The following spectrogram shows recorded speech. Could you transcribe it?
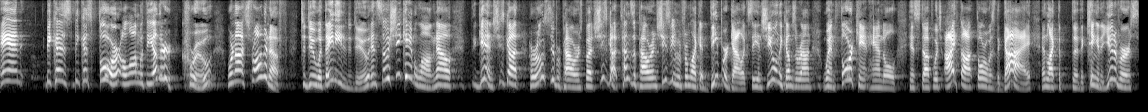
And because because Thor along with the other crew were not strong enough to do what they needed to do and so she came along. Now again, she's got her own superpowers, but she's got tons of power, and she's even from like a deeper galaxy, and she only comes around when Thor can't handle his stuff, which I thought Thor was the guy and like the, the, the king of the universe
